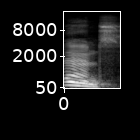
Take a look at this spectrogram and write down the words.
pants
